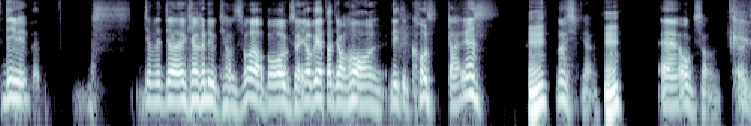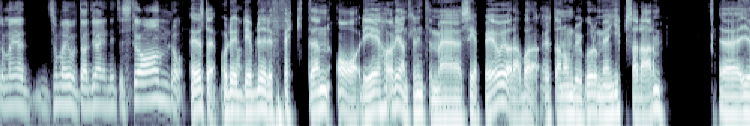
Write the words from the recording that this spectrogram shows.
Det. Det jag, kanske du kan svara på också. Jag vet att jag har lite kortare Mm. muskler Mm. eh, också. Som har, som har gjort att jag är lite stram då. Just det. Och det, det blir effekten av, det har egentligen inte med CP att göra bara, utan om du går med en gipsad arm i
